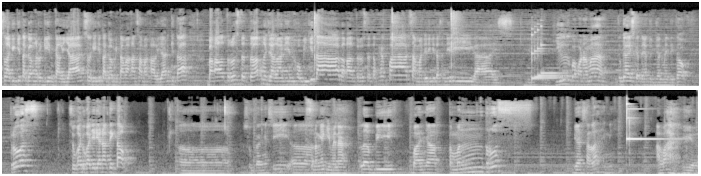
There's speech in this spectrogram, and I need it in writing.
selagi kita gak ngerugiin kalian selagi kita gak minta makan sama kalian kita bakal terus tetap ngejalanin hobi kita bakal terus tetap have fun sama diri kita sendiri guys Iya, pokoknya mah itu guys katanya tujuan main TikTok. Terus suka duka jadi anak TikTok. Eh, sukanya sih eh, Senangnya gimana? lebih banyak temen terus biasalah ini Apa? iya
